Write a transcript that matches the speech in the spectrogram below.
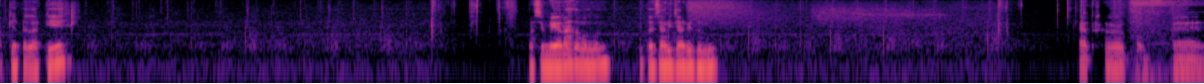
Oke, ada lagi. Masih merah, teman-teman. Kita cari-cari dulu. Red herb, and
